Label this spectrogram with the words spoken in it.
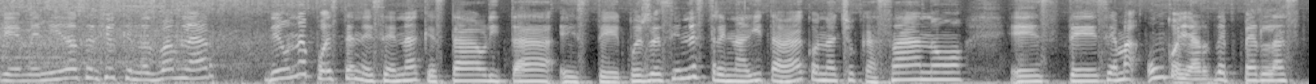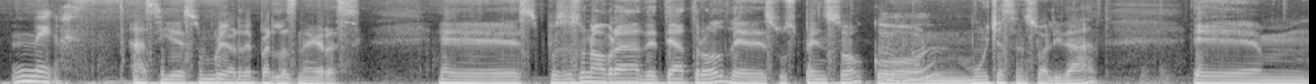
Bienvenido, Sergio, que nos va a hablar de una puesta en escena que está ahorita, este, pues recién estrenadita, ¿verdad? Con Nacho Casano. Este, se llama Un collar de perlas negras. Así es, un collar de perlas negras. Es, pues es una obra de teatro de suspenso con mucha sensualidad. Eh,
